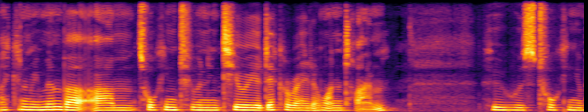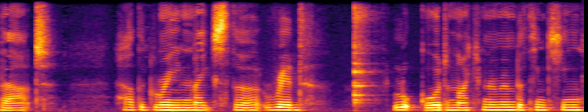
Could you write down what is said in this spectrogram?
I can remember um, talking to an interior decorator one time who was talking about how the green makes the red look good and I can remember thinking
